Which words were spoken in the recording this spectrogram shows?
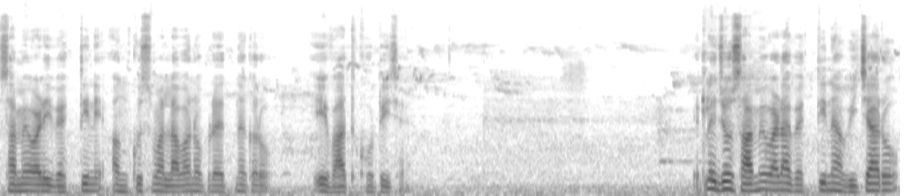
સામેવાળી વ્યક્તિને અંકુશમાં લાવવાનો પ્રયત્ન કરો એ વાત ખોટી છે. એટલે જો સામેવાળા વ્યક્તિના વિચારો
